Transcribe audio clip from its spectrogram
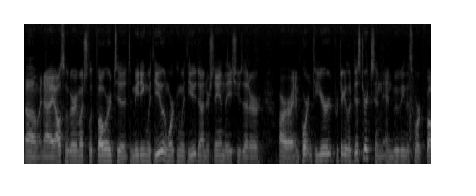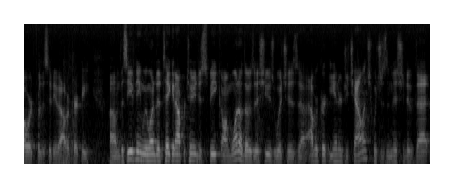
Um, And I also very much look forward to, to meeting with you and working with you to understand the issues that are, are important to your particular districts and, and moving this work forward for the city of Albuquerque. Um, This evening, we wanted to take an opportunity to speak on one of those issues, which is uh, Albuquerque Energy Challenge, which is an initiative that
